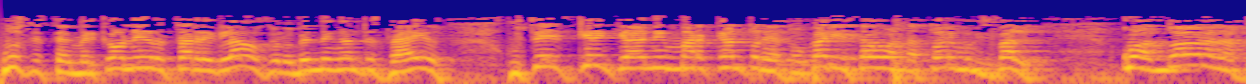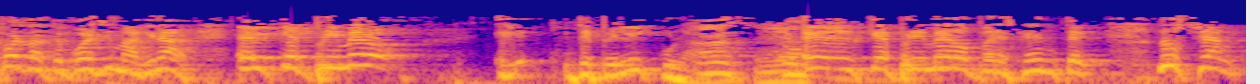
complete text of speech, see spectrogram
No sé, hasta el mercado negro está arreglado, se los venden antes a ellos. Ustedes creen que van a ir Marc Anthony a tocar y está Guastatoya Municipal. Cuando abran la puerta te puedes imaginar. El que primero de película. El que primero presente. No sean,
